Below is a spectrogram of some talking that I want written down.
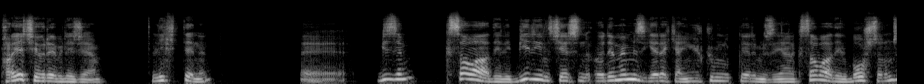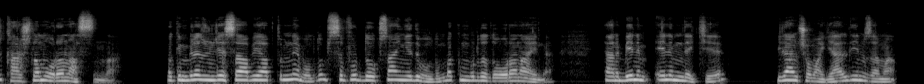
paraya çevirebileceğim likiditenin e, bizim kısa vadeli bir yıl içerisinde ödememiz gereken yükümlülüklerimizi yani kısa vadeli borçlarımızı karşılama oranı aslında. Bakın biraz önce hesabı yaptım ne buldum? 0.97 buldum. Bakın burada da oran aynı. Yani benim elimdeki bilançoma geldiğim zaman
